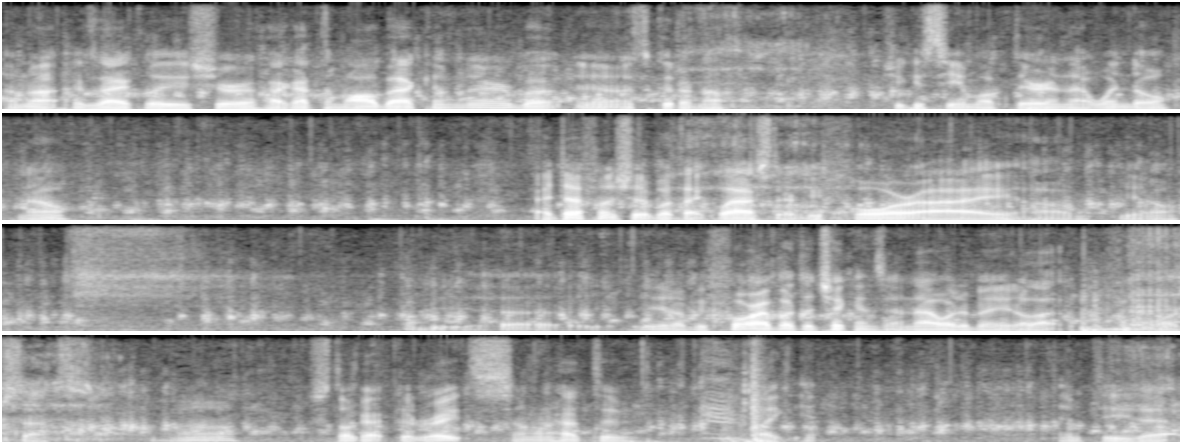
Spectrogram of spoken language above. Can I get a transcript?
I'm not exactly sure if I got them all back in there, but yeah, it's good enough. You can see them up there in that window now. I definitely should have put that glass there before I, um, you know, uh, you know, before I put the chickens in, that would have made a lot more sense. Still got good rates. I'm gonna have to, like, empty that.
